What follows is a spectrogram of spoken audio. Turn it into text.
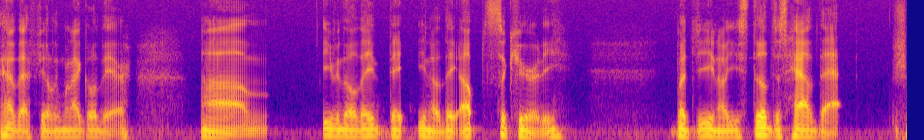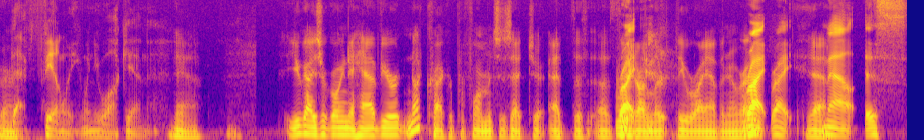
have that feeling when I go there. Um, even though they, they, you know, they upped security, but you know, you still just have that Sure. that feeling when you walk in. Yeah. You guys are going to have your Nutcracker performances at your, at the uh, theater Right. on Le- Leroy Avenue, right? Right, right. Yeah. Now it's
